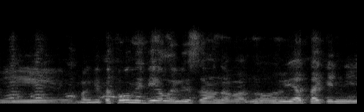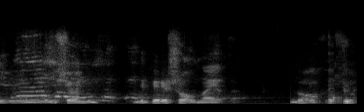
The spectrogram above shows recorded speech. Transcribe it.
и магнитофоны делали заново. Ну, я так и не, еще не, не перешел на это. Но хочу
